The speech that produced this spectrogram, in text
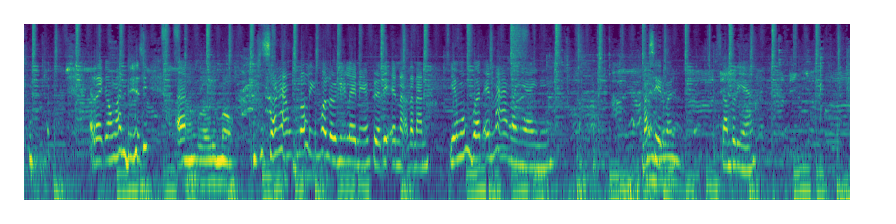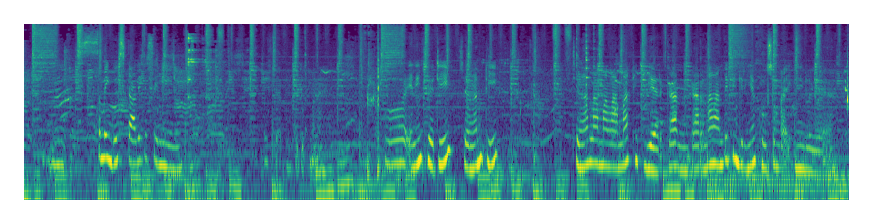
Rekomendasi uh, 65 Sangat puluh lima loh nilainya berarti enak tenan. Yang membuat enak apanya ini? Mas Herman, sambelnya. Seminggu sekali ke sini ini. Jangan duduk mana? Oh ini jadi jangan di jangan lama-lama dibiarkan karena nanti pinggirnya gosong kayak gini loh ya.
